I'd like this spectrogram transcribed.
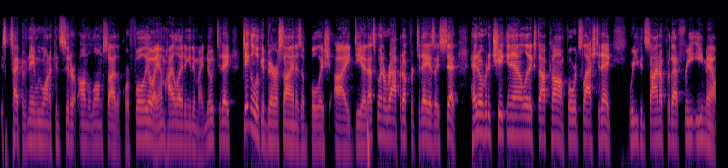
is type of name we want to consider on the long side of the portfolio. I am highlighting it in my note today. Take a look at Verisign as a bullish idea. That's going to wrap it up for today. As I said, head over to chaikinanalytics.com forward slash today, where you can sign up for that free email.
